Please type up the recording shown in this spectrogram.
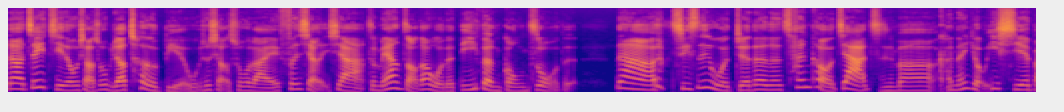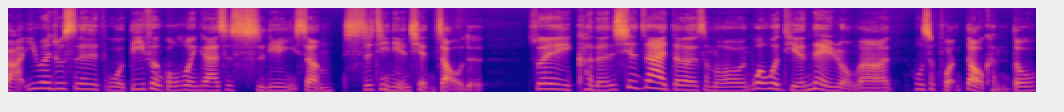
那这一集呢，我想说比较特别，我就想说来分享一下怎么样找到我的第一份工作的。那 其实我觉得呢，参考价值嘛，可能有一些吧，因为就是我第一份工作应该是十年以上，十几年前找的，所以可能现在的什么问问题的内容啊，或是管道可能都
